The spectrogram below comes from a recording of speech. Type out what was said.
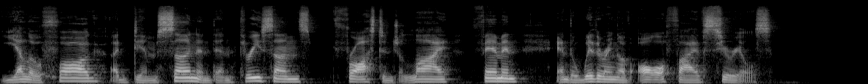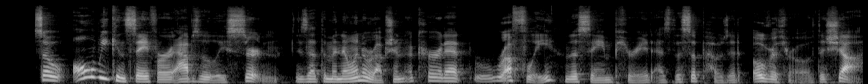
yellow fog, a dim sun, and then three suns, frost in July, famine, and the withering of all five cereals. So, all we can say for absolutely certain is that the Minoan eruption occurred at roughly the same period as the supposed overthrow of the Xia.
